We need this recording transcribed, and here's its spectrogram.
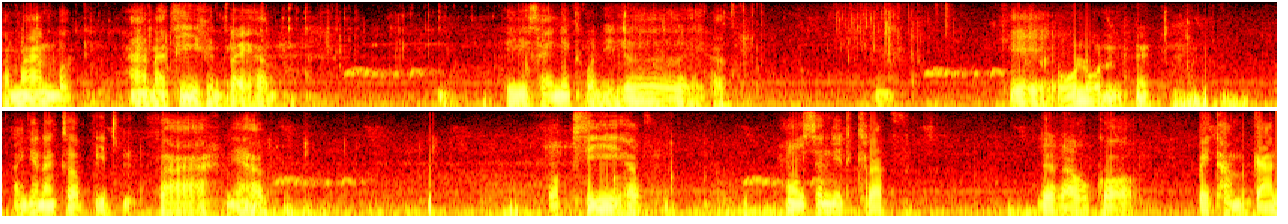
ประมาณบักหานาที่ขึ้นไปครับเทใส่ในขวดนี้เลยครับโอเคโอหล่นหลังจากนั้นก็ปิดฝาเนี่ยครับฟอกซี่ครับ ให้สนิทครับ แล้วเราก็ไปทำการ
